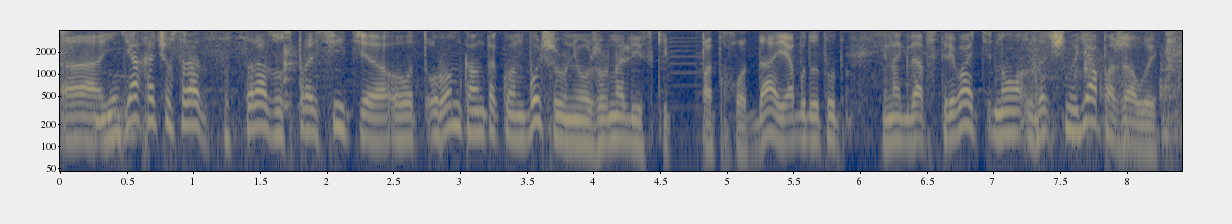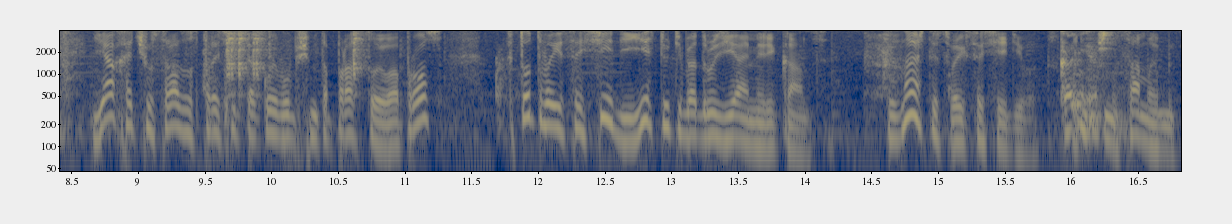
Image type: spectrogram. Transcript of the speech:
А, Я хочу сразу, сразу спросить, э, вот Ромка, он такой, он больше у него журналистский подход, да, я буду тут иногда встревать, но зачну я, пожалуй. Я хочу сразу спросить такой, в общем-то, простой вопрос. Кто твои соседи? Есть у тебя друзья-американцы? Ты знаешь ты своих соседей? Вот? Конечно. Ну, Самые...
